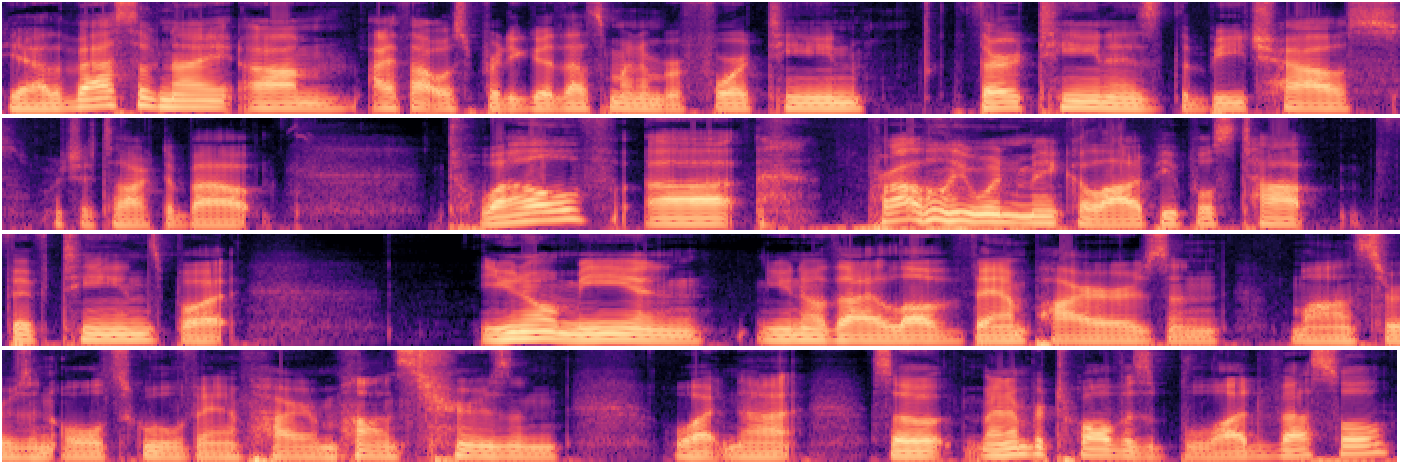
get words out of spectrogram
yeah, the Vast of Night, um, I thought was pretty good. That's my number 14. 13 is The Beach House, which I talked about. 12, uh, probably wouldn't make a lot of people's top 15s, but you know me and you know that I love vampires and monsters and old school vampire monsters and whatnot. So my number 12 is Blood Vessel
